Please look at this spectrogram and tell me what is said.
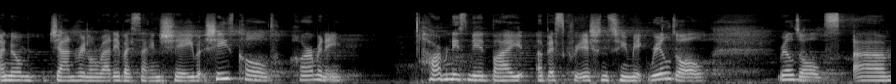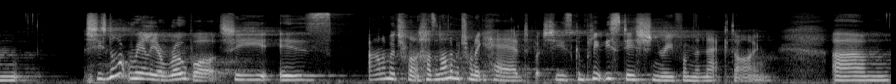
I know I'm gendering already by saying she, but she's called Harmony. Harmony's made by Abyss Creations, who make real doll, real dolls. Um, she's not really a robot. She is animatronic, has an animatronic head, but she's completely stationary from the neck down. Um,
